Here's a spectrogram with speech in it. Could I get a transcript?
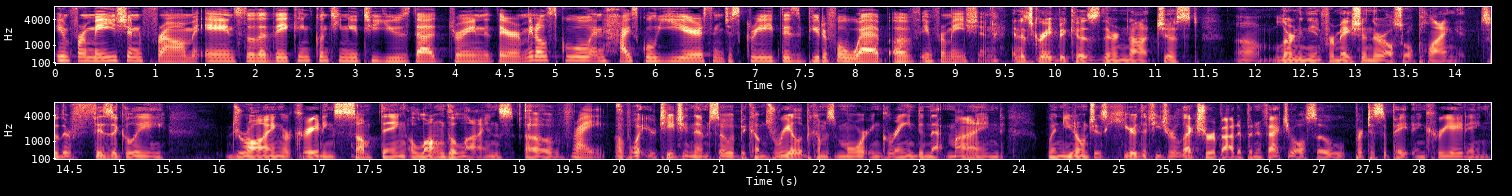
information from and so that they can continue to use that during their middle school and high school years and just create this beautiful web of information. And it's great because they're not just um, learning the information, they're also applying it. So they're physically drawing or creating something along the lines of Right. of what you're teaching them so it becomes real it becomes more ingrained in that mind when you don't just hear the teacher lecture about it but in fact you also participate in creating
